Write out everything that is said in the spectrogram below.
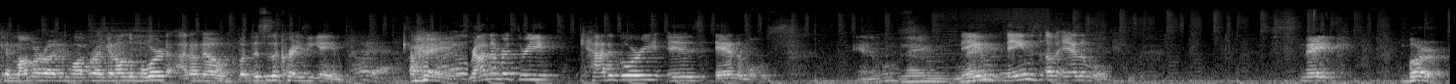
Can Mama Rug and Papa Rug get on the board? I don't know, but this is a crazy game. Oh, yeah. All right, round number three. Category is animals. Animals. Name. Name names of animals. Snake. Bird.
